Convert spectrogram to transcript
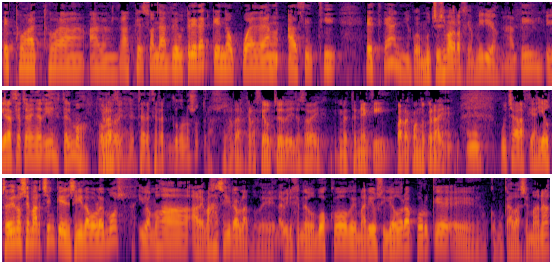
estos actos a, a las personas de Utrera que no puedan asistir este año. Pues muchísimas gracias, Miriam. A ti. Y gracias también a ti, Telmo, por Gracias. estar este ratito con nosotros. Nada, gracias a ustedes, ya sabéis, me tenía aquí para cuando queráis. Muchas gracias. Y a ustedes no se marchen, que enseguida volvemos y vamos a, además a seguir hablando de la Virgen de Don Bosco, de María Auxiliadora, porque, eh, como cada semana,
